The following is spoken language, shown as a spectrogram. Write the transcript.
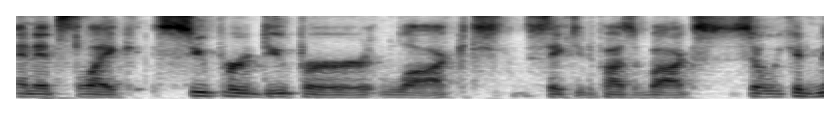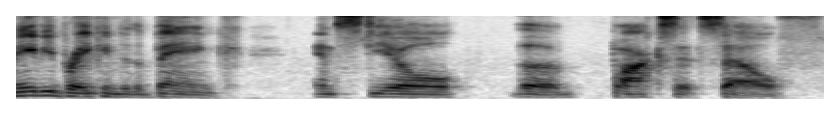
and it's like super duper locked safety deposit box. So we could maybe break into the bank and steal the box itself.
